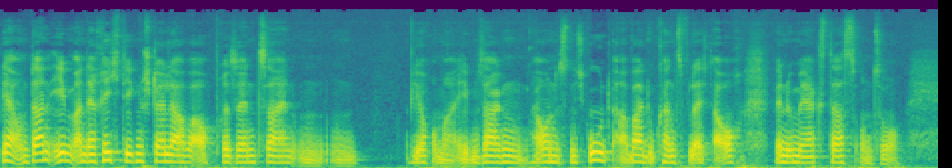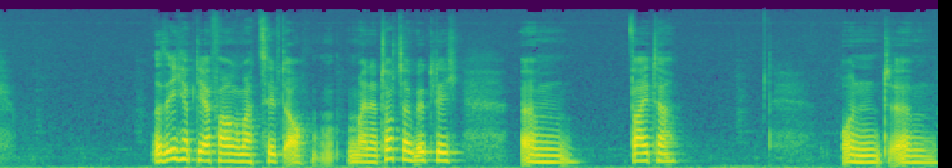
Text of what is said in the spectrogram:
ja, und dann eben an der richtigen Stelle aber auch präsent sein und, und wie auch immer eben sagen, hauen ist nicht gut, aber du kannst vielleicht auch, wenn du merkst das und so. Also ich habe die Erfahrung gemacht, es hilft auch meiner Tochter wirklich ähm, weiter. Und ähm,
